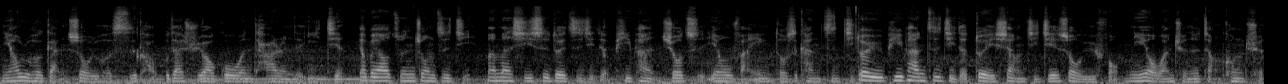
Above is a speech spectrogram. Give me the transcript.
你要如何感受，如何思考，不再需要过问他人的意见。要不要尊重自己？慢慢稀释对自己的批判、羞耻、厌恶反应，都是看自己。对于批判自己的对象及接受与否，你有完全的掌控权。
